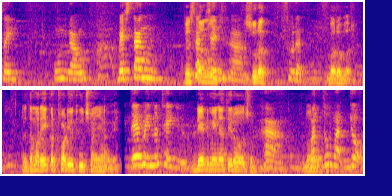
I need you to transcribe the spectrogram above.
સહી ઊનગાંવ બેસ્તાનું ભેસ્તાનું સચિન, હા. સુરત. સુરત. બરોબર. અને તમારે એક અઠવાડિયું થયું છે અહીંયા આવે. દેઢ મહિનો થઈ ગયું. ડેઢ મહિનાથી રહો છો? હા. બધું જો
